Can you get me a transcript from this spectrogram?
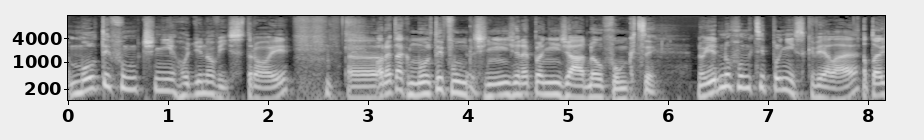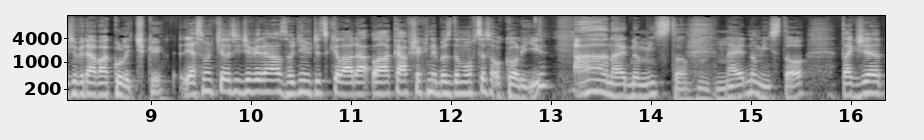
multifunkční hodinový stroj. On je tak multifunkční, že neplní žádnou funkci. No jednu funkci plní skvěle. A to je, že vydává kuličky. Já jsem chtěl říct, že v 11 hodin vždycky láda, láká všechny bezdomovce z okolí. A na jedno místo. Mhm. Na jedno místo. Takže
